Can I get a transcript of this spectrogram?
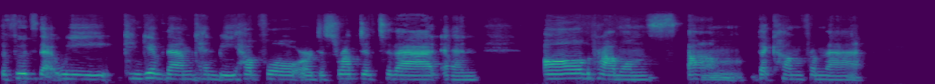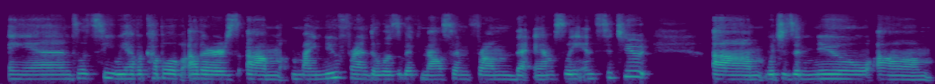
the foods that we can give them can be helpful or disruptive to that and all the problems um, that come from that. And let's see we have a couple of others. Um, my new friend elizabeth nelson from the amsley institute um, which is a new um,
